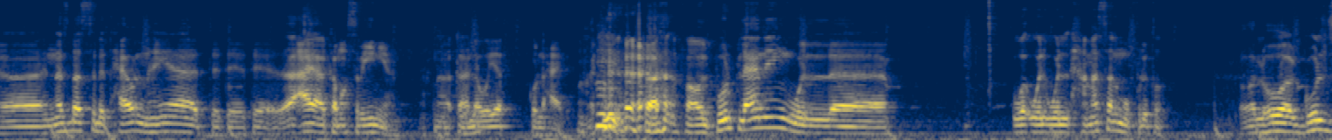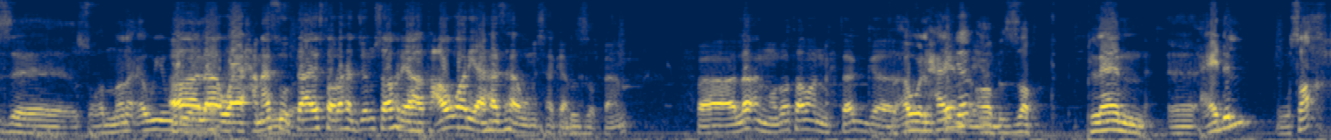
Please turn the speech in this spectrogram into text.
آه الناس بس بتحاول إن هي ت... ت... ت... آه كمصريين يعني. إحنا فهلويه في كل حاجة. ف- فهو ال poor planning وال آه، وال- والحماسة المفرطة. اللي هو goals آه، صغننة قوي و... آه لا وحماس و- وبتاع قشطة أروح الجيم شهر يا هتعور يا هزهق ومش هكمل بالظبط. فاهم؟ فلا الموضوع طبعا محتاج آه، تفكير حاجة كامل آه يعني. بالظبط. plan آه، عدل وصح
